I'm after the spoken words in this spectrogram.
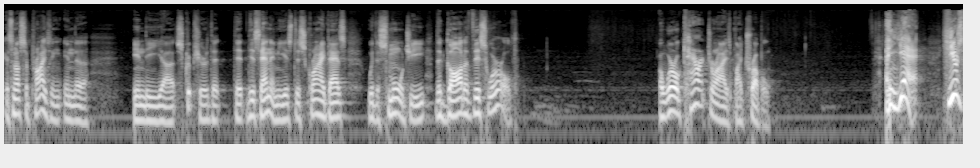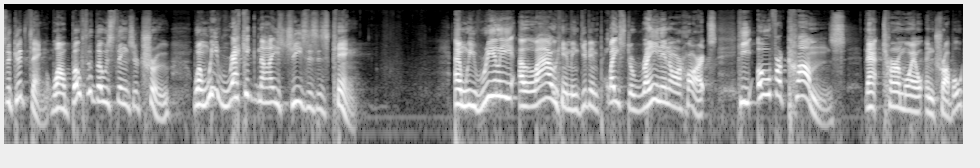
It's not surprising in the, in the uh, scripture that, that this enemy is described as, with a small g, the God of this world. A world characterized by trouble. And yet, Here's the good thing while both of those things are true, when we recognize Jesus as King and we really allow Him and give Him place to reign in our hearts, He overcomes that turmoil and trouble,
